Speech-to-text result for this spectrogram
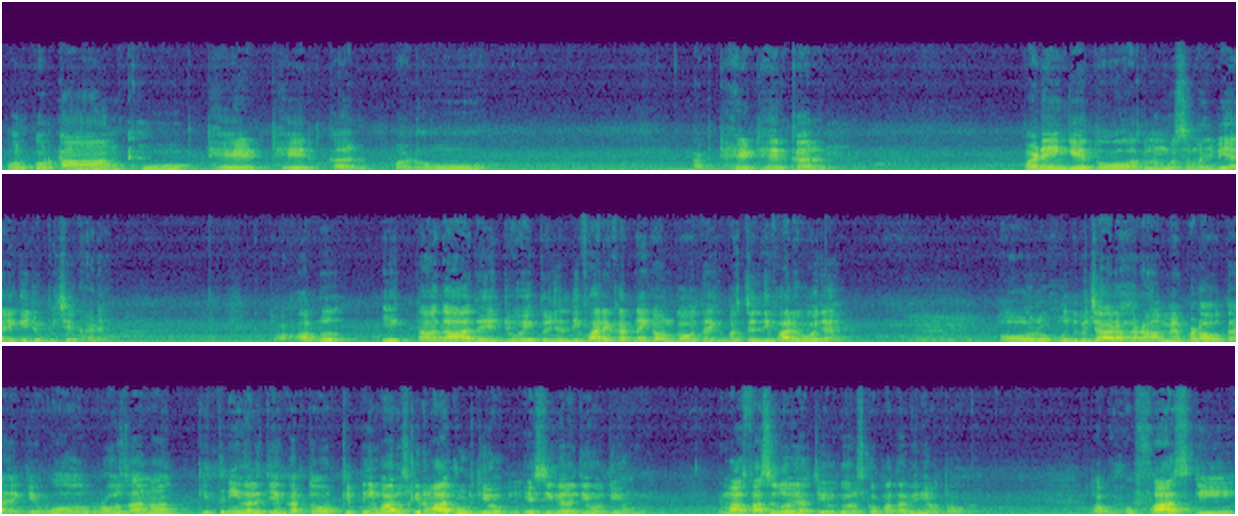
اور قرآن خوب ٹھہر ٹھہر کر پڑھو۔ اب ٹھہر ٹھہر کر پڑھیں گے تو اگلوں کو سمجھ بھی آئے گی جو پیچھے کھڑے تو اب ایک تعداد ہے جو ایک تو جلدی فارغ کرنے کا ان کا ہوتا ہے کہ بس جلدی فارغ ہو جائیں۔ اور خود بیچارہ حرام میں پڑا ہوتا ہے کہ وہ روزانہ کتنی غلطیاں کرتا ہو اور کتنی بار اس کی نماز ٹوٹتی ہوگی، ایسی غلطیاں ہوتی ہوں گی۔ نماز فاسد ہو جاتی ہوگی اور اس کو پتہ بھی نہیں ہوتا ہوگا۔ تو اب حفاظ کی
